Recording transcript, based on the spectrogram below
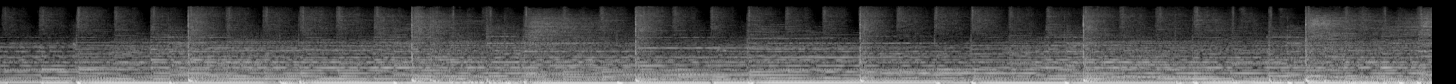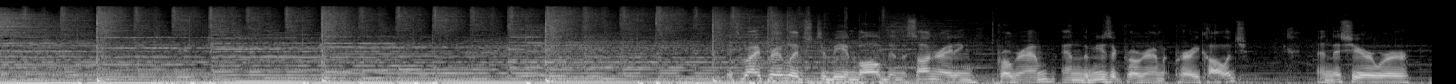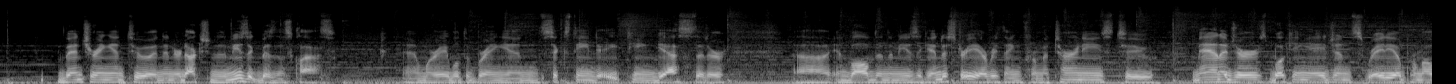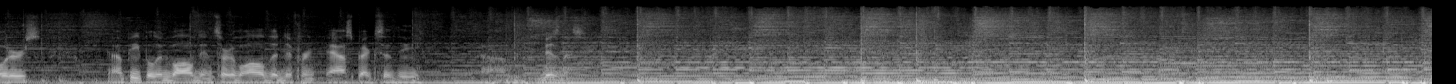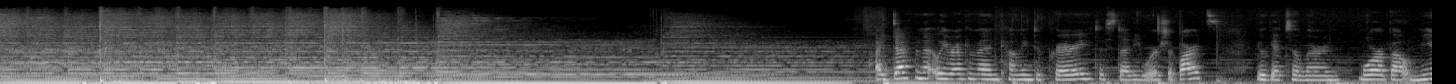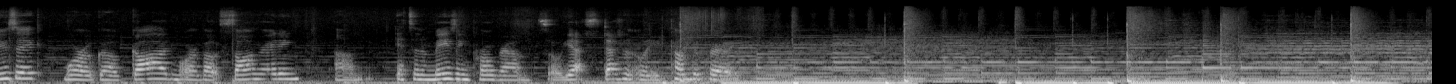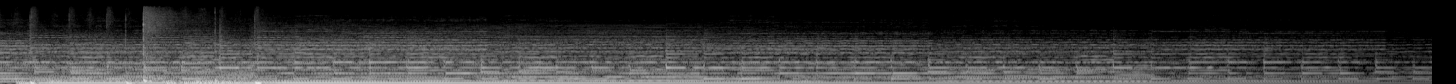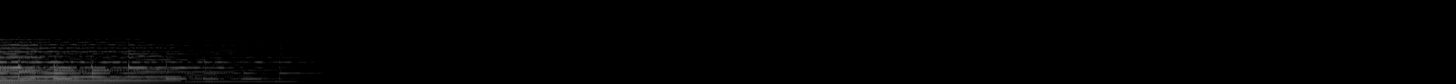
My privilege to be involved in the songwriting program and the music program at Prairie College. And this year we're venturing into an introduction to the music business class. And we're able to bring in 16 to 18 guests that are uh, involved in the music industry, everything from attorneys to managers, booking agents, radio promoters, uh, people involved in sort of all the different aspects of the um, business. I definitely recommend coming to Prairie to study worship arts. You'll get to learn more about music, more about God, more about songwriting. Um, it's an amazing program, so yes, definitely come to Prairie.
